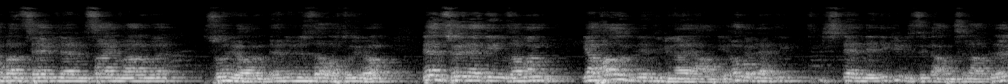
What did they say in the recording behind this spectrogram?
buradan sevgilerimi, saygılarımı sunuyorum. Önümüzde oturuyor. Ben söylediğim zaman yapalım dedi Günay abi. O kadar içten dedi ki bizi kamçıladı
